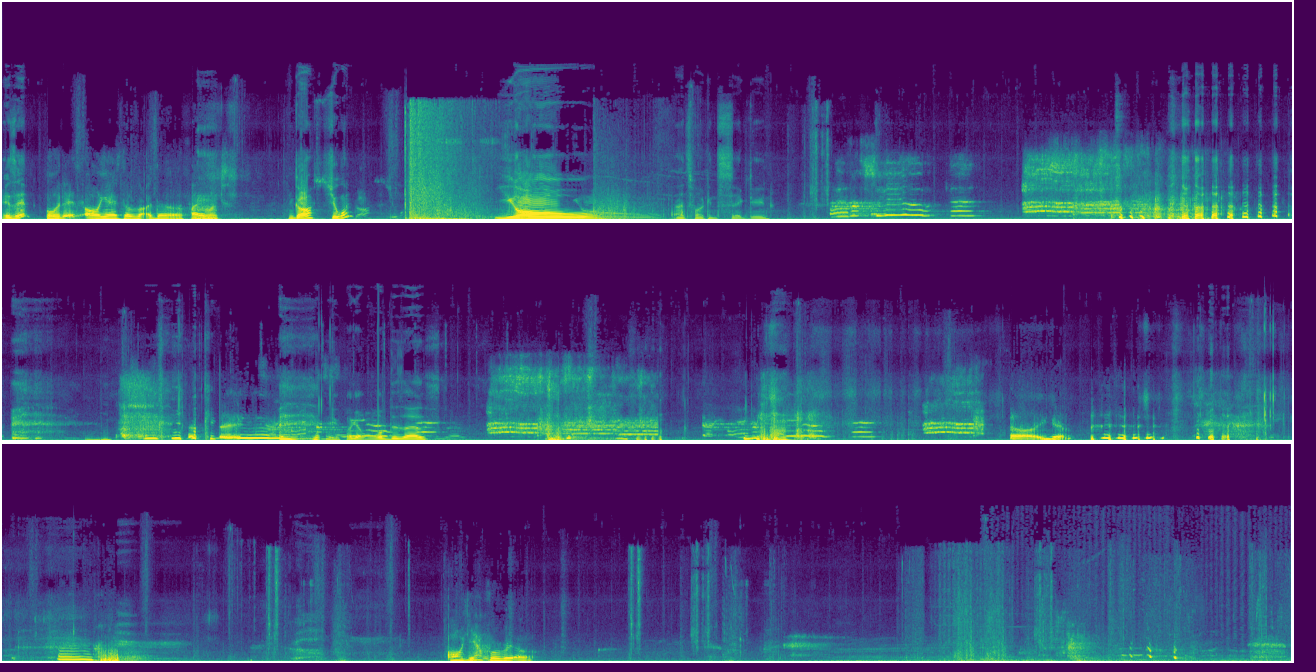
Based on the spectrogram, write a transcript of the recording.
Is it? Oh, it is. Oh yeah, it's the the fireworks. Go, shoot one. Yo, that's fucking sick, dude. you fucking, whooped his ass. Oh yeah. oh yeah, for real.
